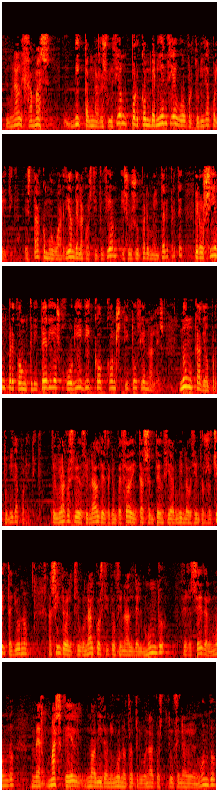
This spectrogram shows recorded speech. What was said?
El tribunal jamás dicta una resolución por conveniencia u oportunidad política. Está como guardián de la Constitución y su supremo intérprete, pero siempre con criterios jurídico-constitucionales, nunca de oportunidad política. El Tribunal Constitucional, desde que empezó a dictar sentencia en 1981, ha sido el Tribunal Constitucional del mundo, fíjese, del mundo, más que él no ha habido ningún otro Tribunal Constitucional en el mundo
